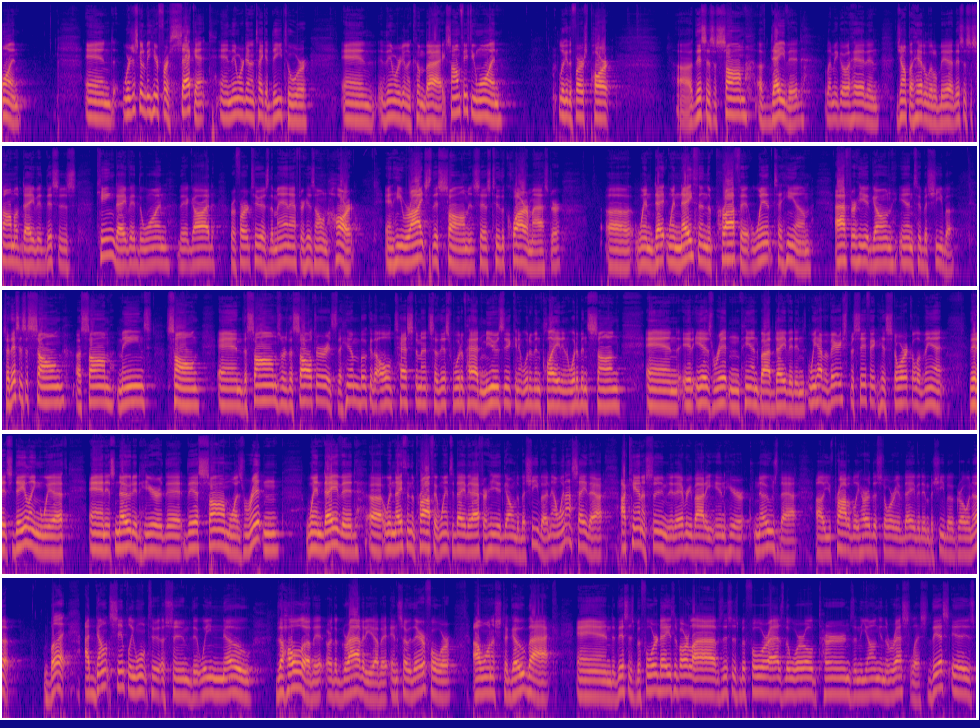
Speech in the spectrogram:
1. And we're just going to be here for a second, and then we're going to take a detour, and then we're going to come back. Psalm 51, look at the first part. Uh, this is a psalm of David. Let me go ahead and jump ahead a little bit. This is a psalm of David. This is King David, the one that God referred to as the man after his own heart and he writes this psalm. It says, To the choir master, uh, when, da- when Nathan the prophet went to him after he had gone into Bathsheba. So, this is a song. A psalm means song. And the Psalms or the Psalter, it's the hymn book of the Old Testament. So, this would have had music and it would have been played and it would have been sung and it is written, penned by David. And we have a very specific historical event that it's dealing with, and it's noted here that this psalm was written when David, uh, when Nathan the prophet went to David after he had gone to Bathsheba. Now, when I say that, I can't assume that everybody in here knows that. Uh, you've probably heard the story of David and Bathsheba growing up. But I don't simply want to assume that we know the whole of it or the gravity of it. And so, therefore, I want us to go back. And this is before days of our lives. This is before as the world turns and the young and the restless. This is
